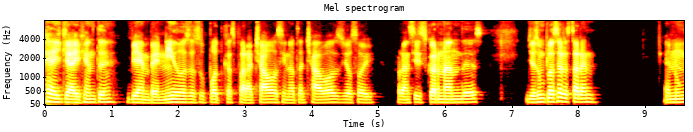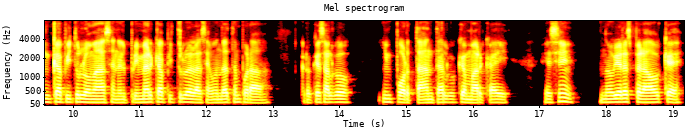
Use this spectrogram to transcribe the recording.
Hey, ¿qué hay, gente? Bienvenidos a su podcast para chavos y no tan chavos. Yo soy Francisco Hernández y es un placer estar en, en un capítulo más, en el primer capítulo de la segunda temporada. Creo que es algo importante, algo que marca y, y sí, no hubiera esperado que,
